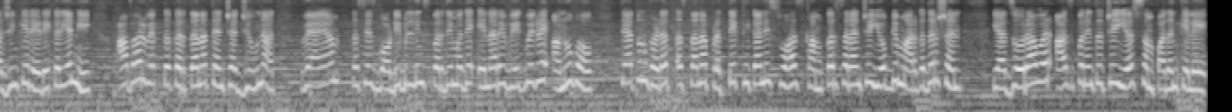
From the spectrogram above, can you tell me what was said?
अजिंक्य रेडेकर यांनी आभार व्यक्त करताना त्यांच्या जीवनात व्यायाम तसेच बॉडी बिल्डिंग स्पर्धेमध्ये येणारे वेगवेगळे अनुभव त्यातून घडत असताना प्रत्येक ठिकाणी सुहास खामकर सरांचे योग्य मार्गदर्शन या जोरावर आजपर्यंतचे यश संपादन केले.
